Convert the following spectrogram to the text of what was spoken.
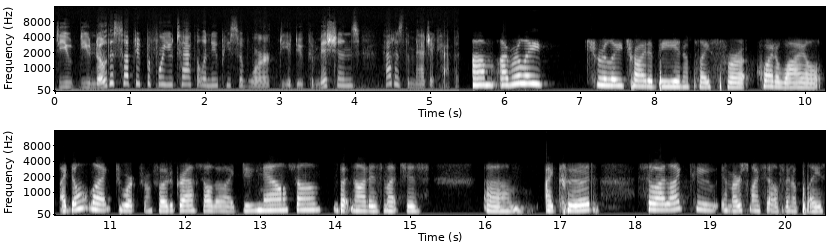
do you do you know the subject before you tackle a new piece of work? Do you do commissions? How does the magic happen? Um, I really truly try to be in a place for quite a while. I don't like to work from photographs, although I do now some, but not as much as um, I could. So I like to immerse myself in a place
